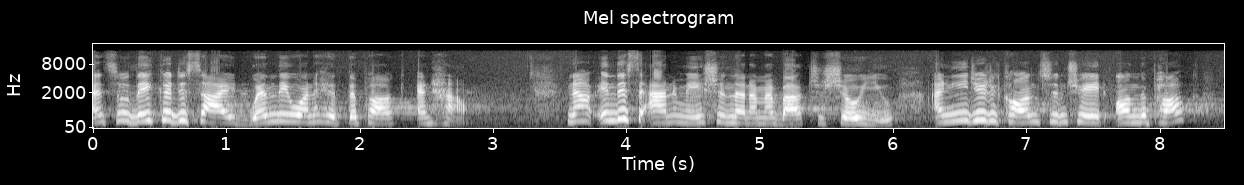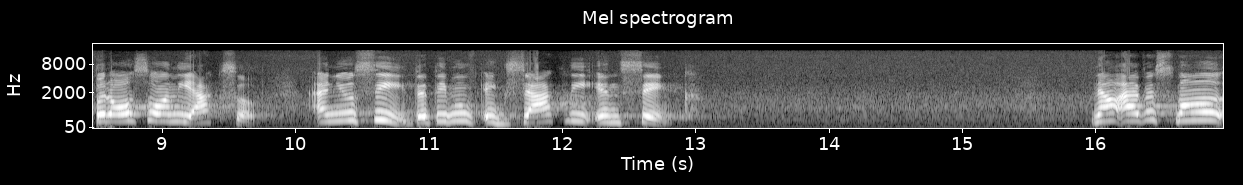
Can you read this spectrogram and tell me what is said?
And so they could decide when they want to hit the puck and how. Now, in this animation that I'm about to show you, I need you to concentrate on the puck, but also on the axle. And you'll see that they move exactly in sync. Now I have a small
